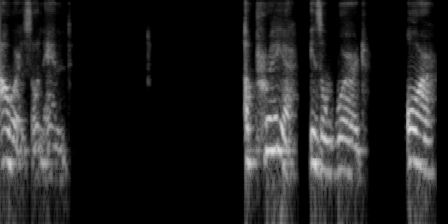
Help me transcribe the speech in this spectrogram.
hours on end. A prayer is a word or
